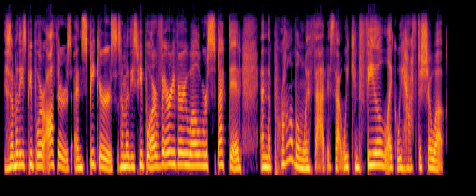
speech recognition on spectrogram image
Some of these people are authors and speakers. Some of these people are very, very well respected. And the problem with that is that we can feel like we have to show up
